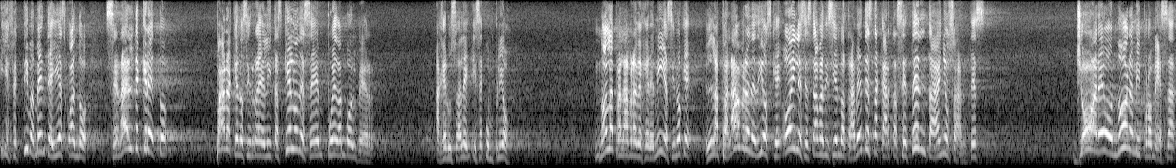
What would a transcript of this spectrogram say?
Y efectivamente ahí es cuando se da el decreto para que los israelitas que lo deseen puedan volver a Jerusalén. Y se cumplió. No la palabra de Jeremías, sino que la palabra de Dios que hoy les estaba diciendo a través de esta carta 70 años antes, yo haré honor a mi promesa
